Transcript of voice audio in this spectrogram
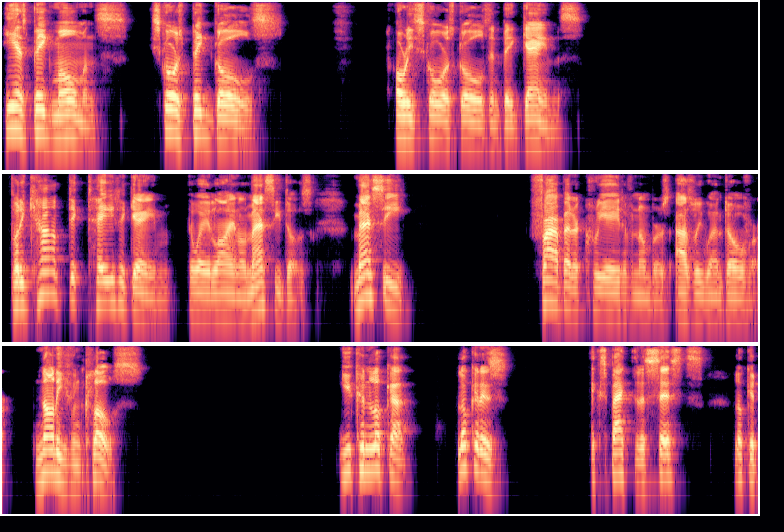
He has big moments. He scores big goals. Or he scores goals in big games. But he can't dictate a game the way Lionel Messi does. Messi, far better creative numbers as we went over. Not even close. You can look at look at his expected assists, look at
